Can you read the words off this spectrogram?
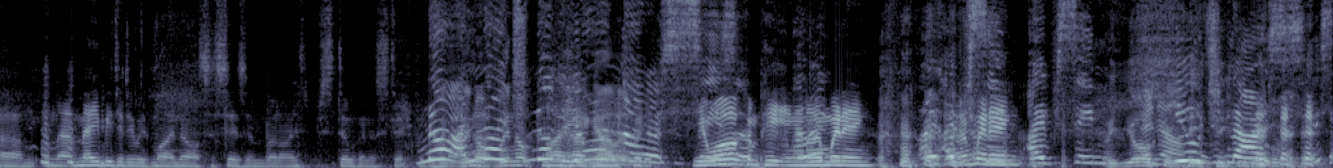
have. Um, and that may be to do with my narcissism, but I'm still going to stick. with No, it. I'm not- it's not your narcissism. You are competing, and I I'm winning. I, I've I'm seen, winning. I've seen You're huge competing. narcissists.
